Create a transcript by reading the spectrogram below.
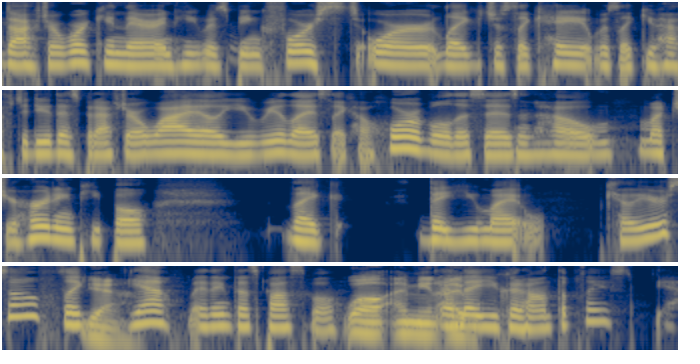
doctor working there and he was being forced or like just like hey it was like you have to do this but after a while you realize like how horrible this is and how much you're hurting people like that you might kill yourself like Yeah. yeah i think that's possible well, I mean, and I, that you could haunt the place yeah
